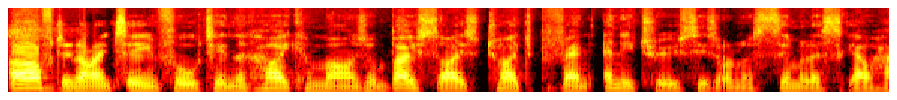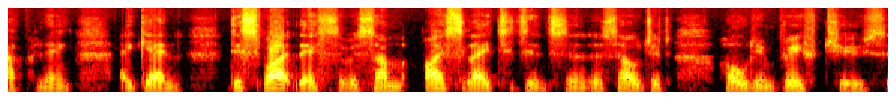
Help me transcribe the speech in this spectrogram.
After 1914, the high commands on both sides tried to prevent any truces on a similar scale happening again. Despite this, there were some isolated incidents of soldiers holding brief truce,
